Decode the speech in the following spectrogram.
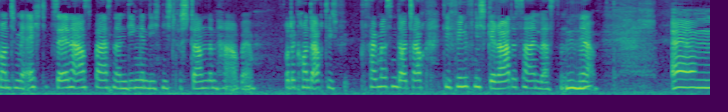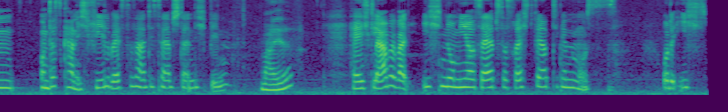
konnte mir echt die Zähne ausbeißen an Dingen, die ich nicht verstanden habe. Oder konnte auch die, sagen wir das in Deutsch auch, die fünf nicht gerade sein lassen. Mhm. Ja. Ähm, und das kann ich viel besser, seit ich selbstständig bin. Weil? Hey, ich glaube, weil ich nur mir selbst das rechtfertigen muss. Oder ich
